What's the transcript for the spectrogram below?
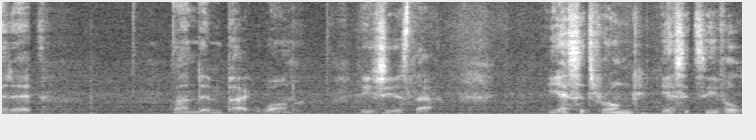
bit. Edit. Land impact one. Easy as that. Yes, it's wrong. Yes, it's evil.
